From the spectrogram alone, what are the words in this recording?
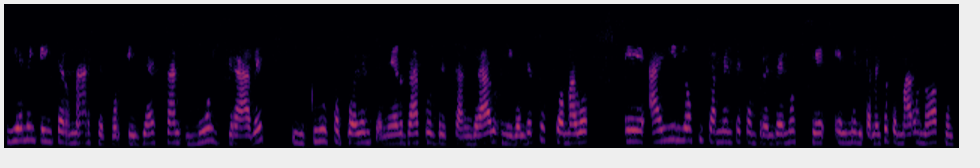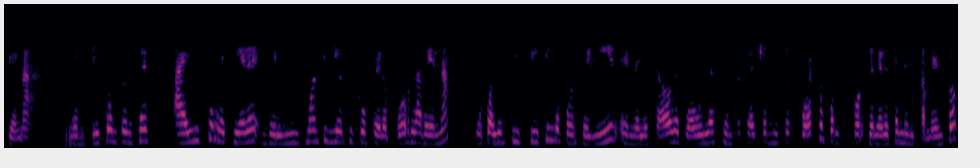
tienen que internarse porque ya están muy graves, incluso pueden tener datos de sangrado a nivel de su estómago, eh, ahí lógicamente comprendemos que el medicamento tomado no va a funcionar. ¿Me explico? Entonces, ahí se requiere del mismo antibiótico, pero por la vena, lo cual es difícil de conseguir. En el estado de Coahuila siempre se ha hecho mucho esfuerzo por, por tener ese medicamento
